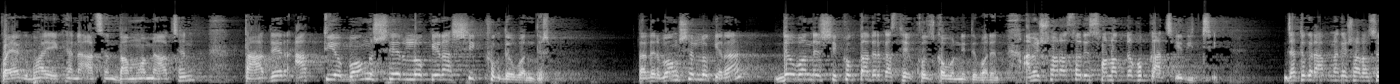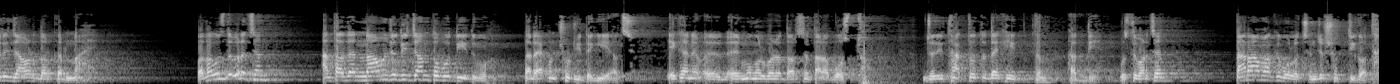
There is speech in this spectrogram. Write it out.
কয়েক ভাই এখানে আছেন দাম্মামে আছেন, তাদের আত্মীয় বংশের লোকেরা শিক্ষক দেওবন্দের। তাদের বংশের লোকেরা দেওবন্দের শিক্ষক তাদের কাছ থেকে খোঁজ খবর নিতে পারেন। আমি সরাসরি সনদটা খুব কাছিয়ে দিচ্ছি। যাতে করে আপনাকে সরাসরি যাওয়ার দরকার নাই। কথা বুঝতে পেরেছেন? আর তাদের নাম যদি চান তবু দিয়ে দেবো। তারা এখন ছুটিতে গিয়ে আছে। এখানে মঙ্গলবারের দর্শনে তারা বসত। যদি থাকতো তো দেখিয়ে দিতাম হাত দিয়ে। বুঝতে পারছেন? তারা আমাকে বলেছেন যে সত্যি কথা।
